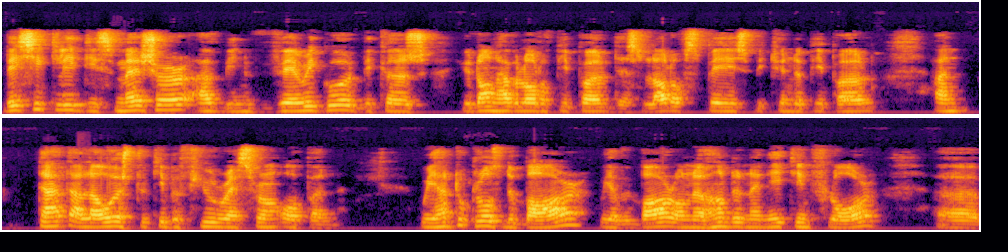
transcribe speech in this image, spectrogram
basically, this measure have been very good because you don't have a lot of people. There's a lot of space between the people, and that allow us to keep a few restaurants open. We had to close the bar. We have a bar on the 118th floor, uh,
